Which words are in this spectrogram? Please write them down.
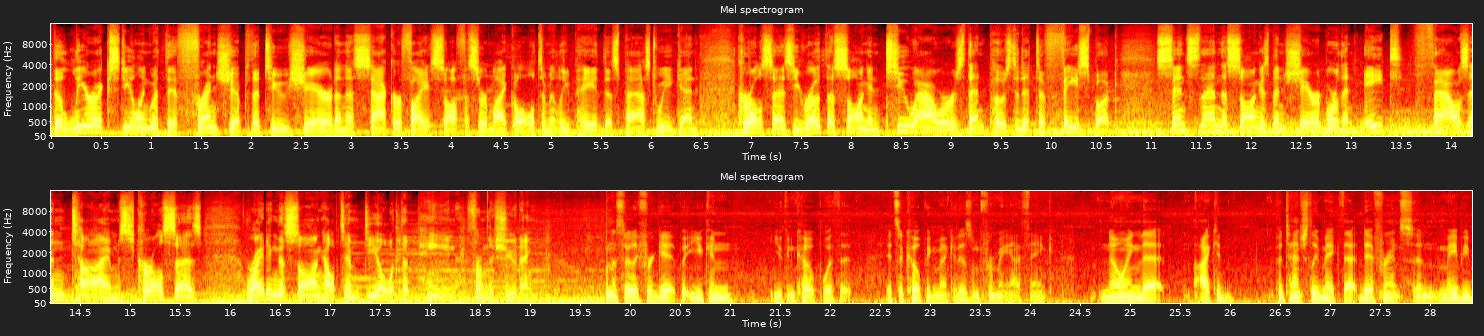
The lyrics dealing with the friendship the two shared and the sacrifice Officer Michael ultimately paid this past weekend. Curl says he wrote the song in two hours, then posted it to Facebook. Since then, the song has been shared more than 8,000 times. Curl says writing the song helped him deal with the pain from the shooting. Don't necessarily forget, but you can you can cope with it. It's a coping mechanism for me, I think. Knowing that I could potentially make that difference and maybe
